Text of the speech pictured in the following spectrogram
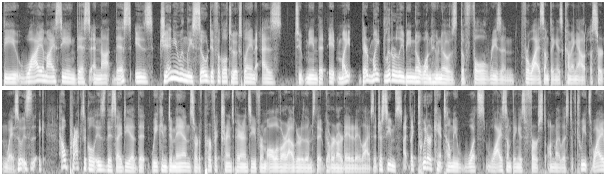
the why am I seeing this and not this is genuinely so difficult to explain as to mean that it might there might literally be no one who knows the full reason for why something is coming out a certain way. So is like how practical is this idea that we can demand sort of perfect transparency from all of our algorithms that govern our day-to-day lives? It just seems like Twitter can't tell me what's why something is first on my list of tweets. Why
